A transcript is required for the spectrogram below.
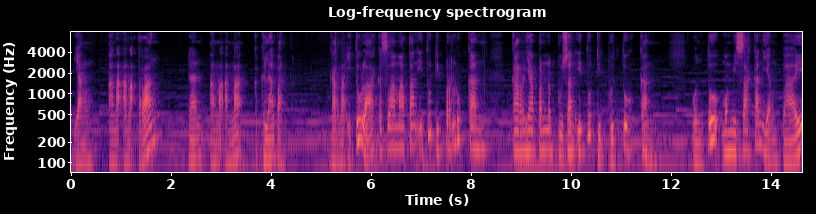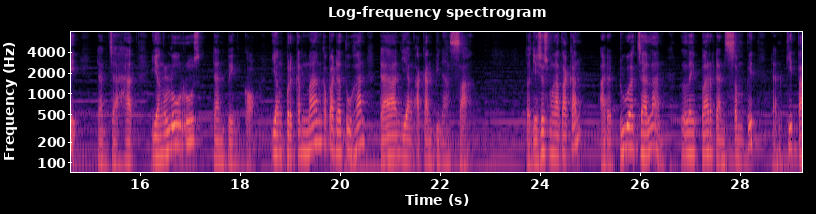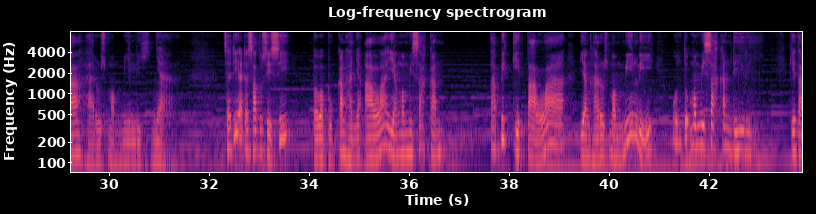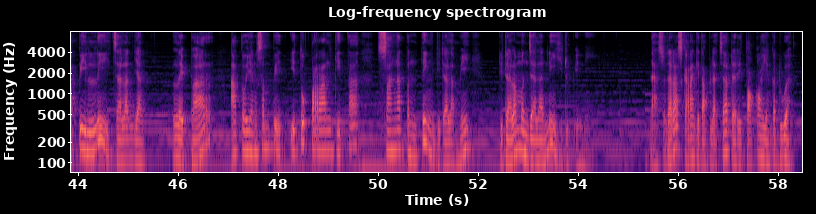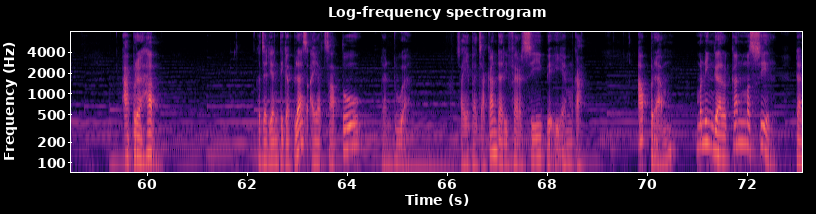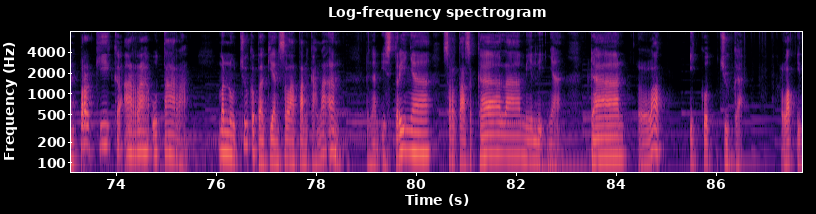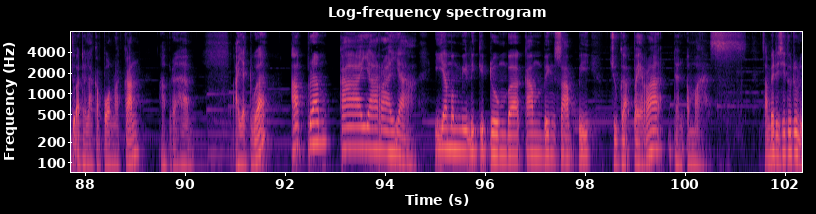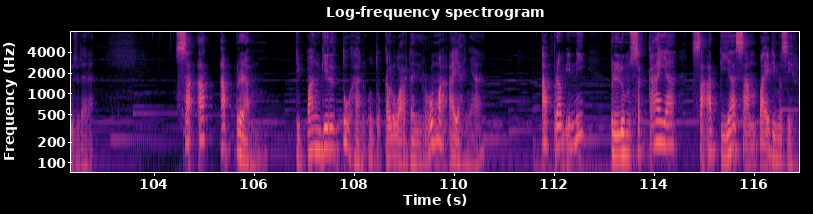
Yang anak-anak terang dan anak-anak kegelapan. Karena itulah keselamatan itu diperlukan, karya penebusan itu dibutuhkan untuk memisahkan yang baik dan jahat, yang lurus dan bengkok, yang berkenan kepada Tuhan dan yang akan binasa. Tuhan Yesus mengatakan ada dua jalan, lebar dan sempit, dan kita harus memilihnya. Jadi ada satu sisi bahwa bukan hanya Allah yang memisahkan, tapi kitalah yang harus memilih untuk memisahkan diri. Kita pilih jalan yang lebar atau yang sempit. Itu peran kita sangat penting di dalami di dalam menjalani hidup ini. Nah, Saudara, sekarang kita belajar dari tokoh yang kedua. Abraham Kejadian 13 ayat 1 dan 2. Saya bacakan dari versi BIMK. Abram meninggalkan Mesir dan pergi ke arah utara menuju ke bagian selatan Kanaan dengan istrinya serta segala miliknya dan Lot ikut juga. Lot itu adalah keponakan Abraham. Ayat 2 Abram kaya raya. Ia memiliki domba, kambing, sapi, juga perak dan emas. Sampai di situ dulu, saudara. Saat Abram dipanggil Tuhan untuk keluar dari rumah ayahnya, Abram ini belum sekaya saat dia sampai di Mesir.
